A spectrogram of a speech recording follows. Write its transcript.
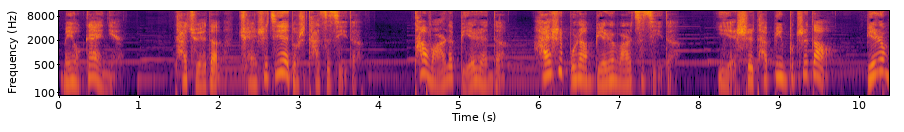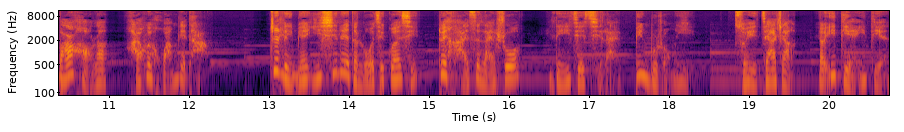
没有概念，他觉得全世界都是他自己的。他玩了别人的，还是不让别人玩自己的，也是他并不知道，别人玩好了还会还给他。这里面一系列的逻辑关系，对孩子来说理解起来并不容易，所以家长要一点一点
